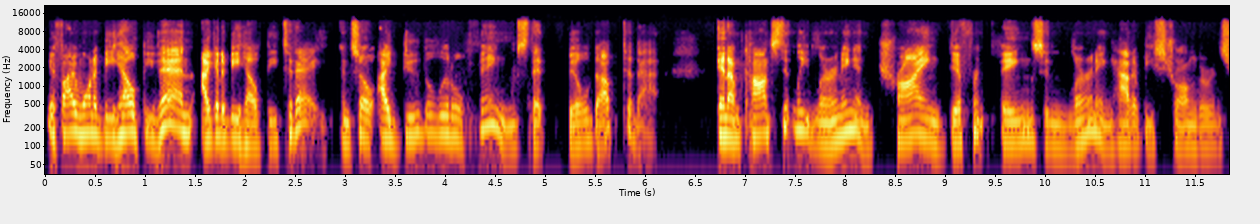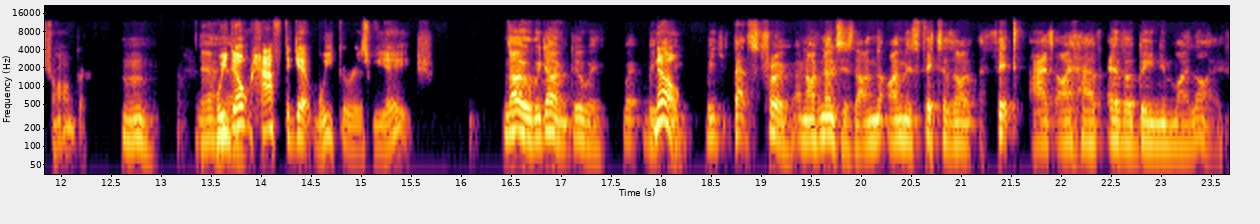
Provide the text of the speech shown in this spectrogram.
if I want to be healthy then, I got to be healthy today. And so I do the little things that build up to that. And I'm constantly learning and trying different things and learning how to be stronger and stronger. Mm. Yeah, we yeah. don't have to get weaker as we age. No, we don't, do we? we, we no, we, we, that's true, and I've noticed that I'm I'm as fit as I fit as I have ever been in my life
